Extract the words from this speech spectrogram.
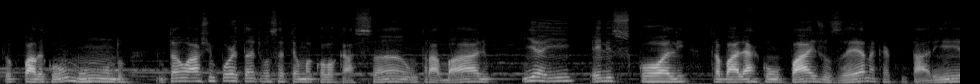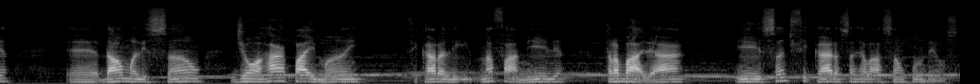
preocupada com o mundo, então eu acho importante você ter uma colocação, um trabalho. E aí ele escolhe trabalhar com o pai José na carpintaria, é, dar uma lição de honrar pai e mãe, ficar ali na família, trabalhar e santificar essa relação com Deus.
